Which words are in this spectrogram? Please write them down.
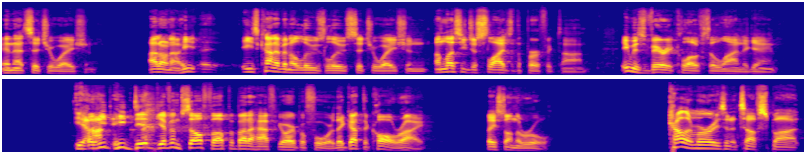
in that situation. I don't know. He he's kind of in a lose lose situation unless he just slides at the perfect time. He was very close to the line to gain. Yeah, But he, he did give himself up about a half yard before. They got the call right based on the rule. Kyler Murray's in a tough spot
